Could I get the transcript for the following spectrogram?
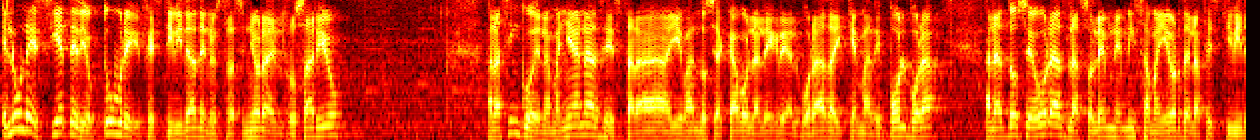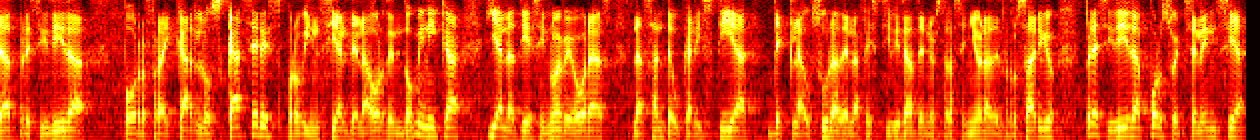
El lunes 7 de octubre, festividad de Nuestra Señora del Rosario, a las 5 de la mañana se estará llevándose a cabo la alegre alborada y quema de pólvora. A las 12 horas, la solemne misa mayor de la festividad presidida por Fray Carlos Cáceres, provincial de la Orden Dominica, y a las 19 horas, la Santa Eucaristía de clausura de la festividad de Nuestra Señora del Rosario, presidida por Su Excelencia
